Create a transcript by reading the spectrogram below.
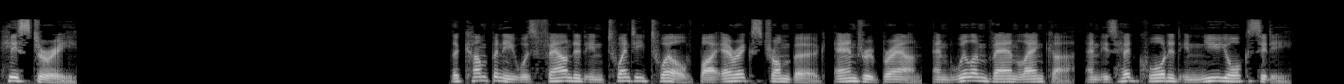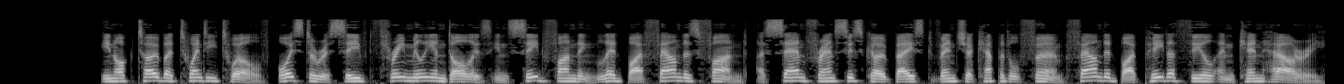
History The company was founded in 2012 by Eric Stromberg, Andrew Brown, and Willem van Lancker, and is headquartered in New York City. In October 2012, Oyster received $3 million in seed funding led by Founders Fund, a San Francisco-based venture capital firm founded by Peter Thiel and Ken Howery.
